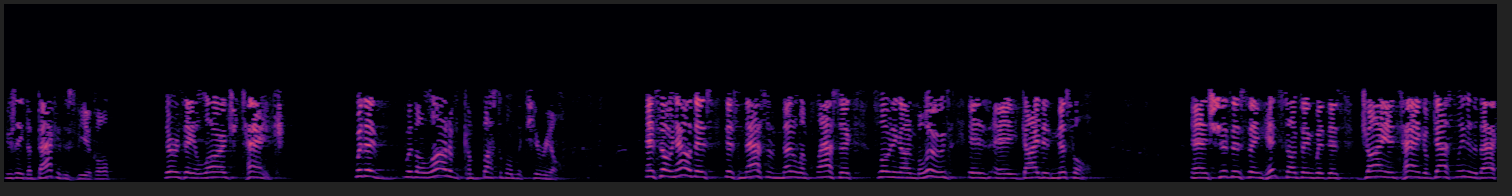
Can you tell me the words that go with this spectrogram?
usually at the back of this vehicle, there is a large tank with a with a lot of combustible material. And so now this this massive metal and plastic floating on balloons is a guided missile. And should this thing hit something with this giant tank of gasoline in the back,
